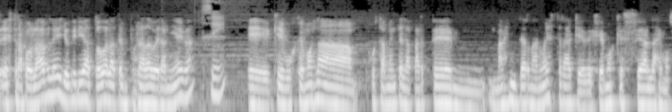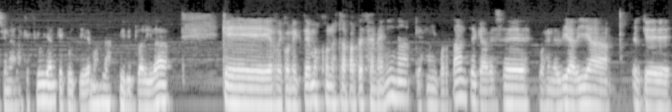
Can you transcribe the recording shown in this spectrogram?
extrapolable, yo diría, toda la temporada veraniega. Sí. Eh, que busquemos la, justamente la parte mm, más interna nuestra, que dejemos que sean las emociones las que fluyan, que cultivemos la espiritualidad, que reconectemos con nuestra parte femenina, que es muy importante, que a veces, pues en el día a día, el que,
